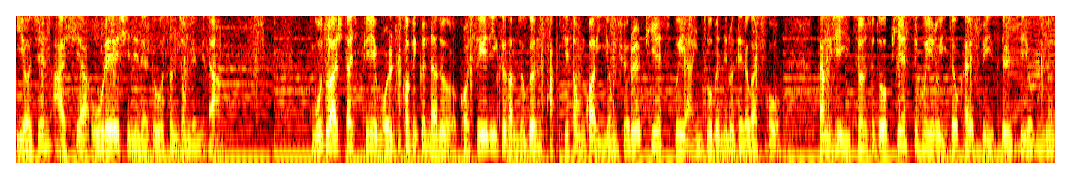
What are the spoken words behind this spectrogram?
이어진 아시아 올해의 신인에도 선정됩니다. 모두 아시다시피 월드컵이 끝난 후 거스 히딩크 감독은 박지성과 이영표를 PSV 아인토벤으로 데려갔고 당시 이천수도 PSV로 이적할 수 있을지 여부는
